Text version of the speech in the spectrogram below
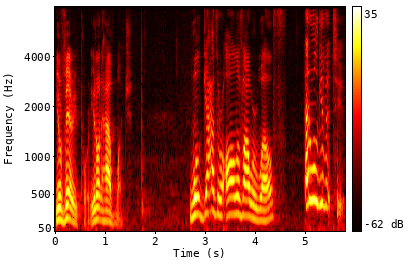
You're very poor. You don't have much. We'll gather all of our wealth and we'll give it to you.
